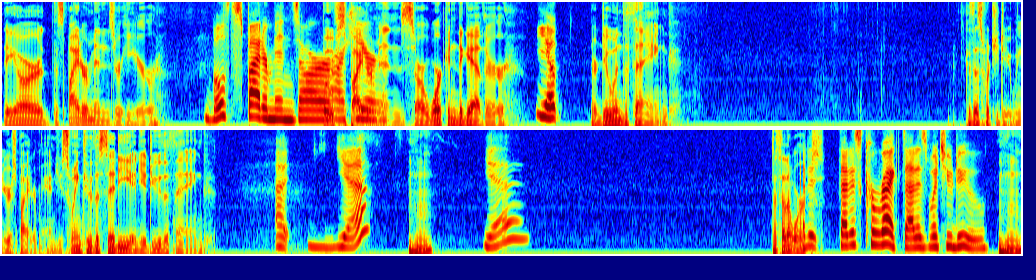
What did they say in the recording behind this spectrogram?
They are the Spider-Mans are here. Both Spider-Mans are Both are Spider-Mans here. are working together. Yep. They're doing the thing. Because that's what you do when you're a Spider-Man. You swing through the city and you do the thing. Uh, yeah. Mm-hmm. Yeah. That's how that works. That is, that is correct. That is what you do. Mm-hmm.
